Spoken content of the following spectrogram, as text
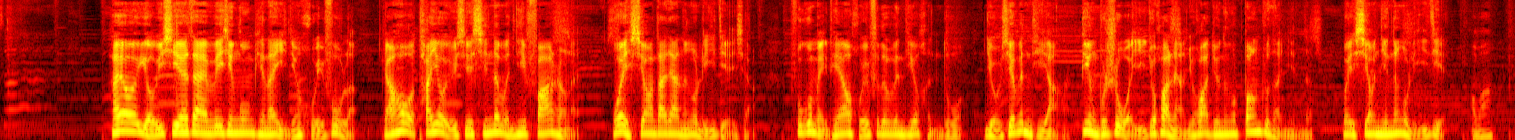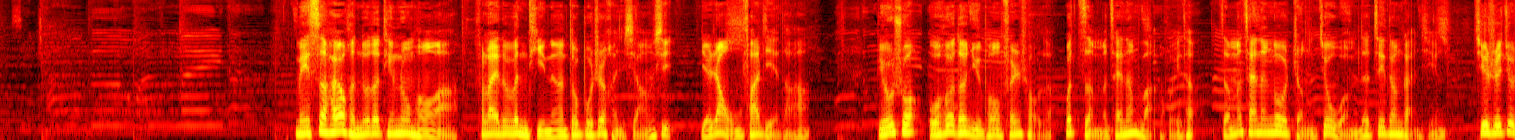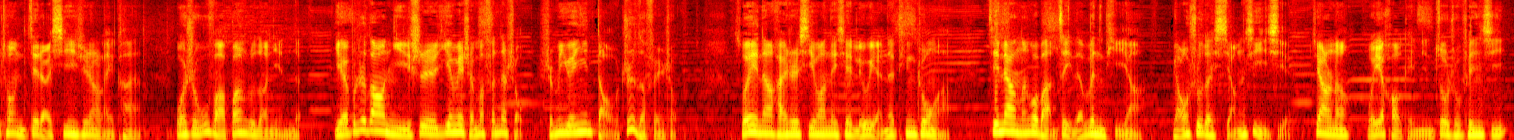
还有有一些在微信公众平台已经回复了，然后他又有一些新的问题发上来，我也希望大家能够理解一下。复古每天要回复的问题有很多，有些问题啊，并不是我一句话两句话就能够帮助到您的，我也希望您能够理解，好吗？每次还有很多的听众朋友啊发来的问题呢都不是很详细，也让我无法解答。比如说，我和我的女朋友分手了，我怎么才能挽回她？怎么才能够拯救我们的这段感情？其实就从你这点信息上来看，我是无法帮助到您的，也不知道你是因为什么分的手，什么原因导致的分手。所以呢，还是希望那些留言的听众啊，尽量能够把自己的问题呀描述的详细一些，这样呢，我也好给您做出分析。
